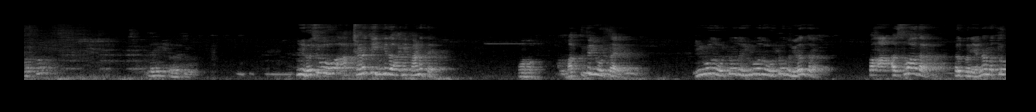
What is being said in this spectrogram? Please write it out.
ಮತ್ತು ಲೈಂಗಿಕ ಹಸಿವು. ಈ ಹಸಿವು ಆ ಕ್ಷಣಕ್ಕೆ ಹಿಂಗಿದ ಹಾಗೆ ಕಾಣುತ್ತೆ. ಮತ್ತೆ ತಿರುಗಿ ಹುಟ್ಟುತ್ತಾ ಇದೆ. ಇಂಗೋದು ಹುಟ್ಟುವುದು ಇಂಗೋದು ಹುಟ್ಟುವುದು ನಿರಂತರ. ಆ, ಅಸ್ವಾದ ಕಲ್ಪನೆಯನ್ನ ಮತ್ತು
